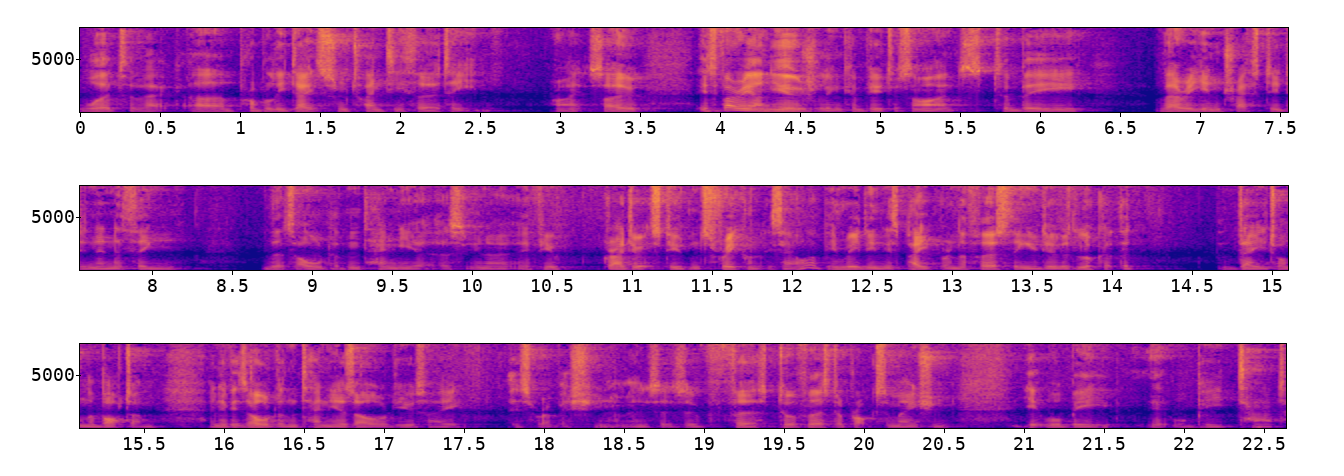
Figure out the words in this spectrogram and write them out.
Word2Vec, uh, probably dates from 2013. Right? So it's very unusual in computer science to be very interested in anything that's older than 10 years. You know, if you graduate students frequently say, oh, I've been reading this paper, and the first thing you do is look at the date on the bottom. And if it's older than 10 years old, you say it's rubbish. You know, it's, it's first, to a first approximation, it will be, it will be tat.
